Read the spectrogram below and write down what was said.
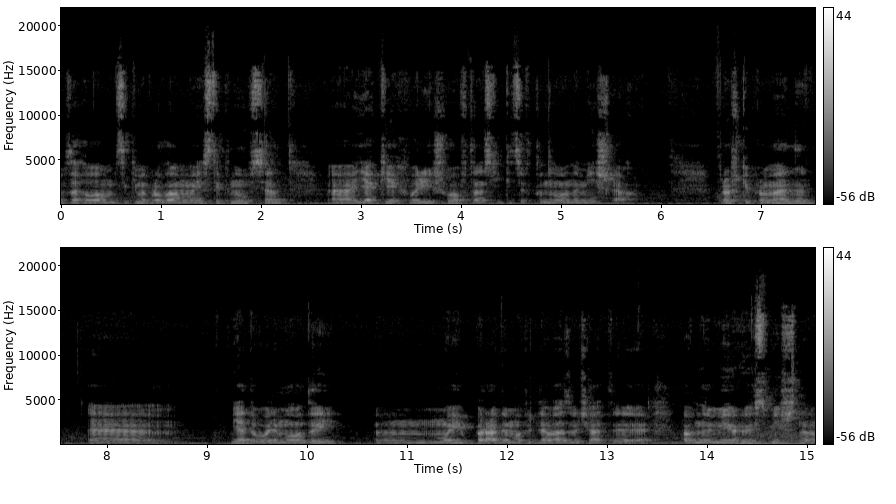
загалом з якими проблемами я стикнувся, як я їх вирішував та наскільки це вплинуло на мій шлях. Трошки про мене. Я доволі молодий. Мої поради можуть для вас звучати певною мірою смішно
